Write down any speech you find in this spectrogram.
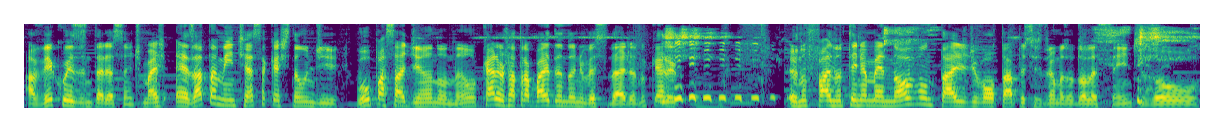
a ver coisas interessantes, mas é exatamente essa questão de vou passar de ano ou não, cara, eu já trabalho dentro da universidade, eu não quero, eu não, fa, não tenho a menor vontade de voltar pra esses dramas adolescentes ou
